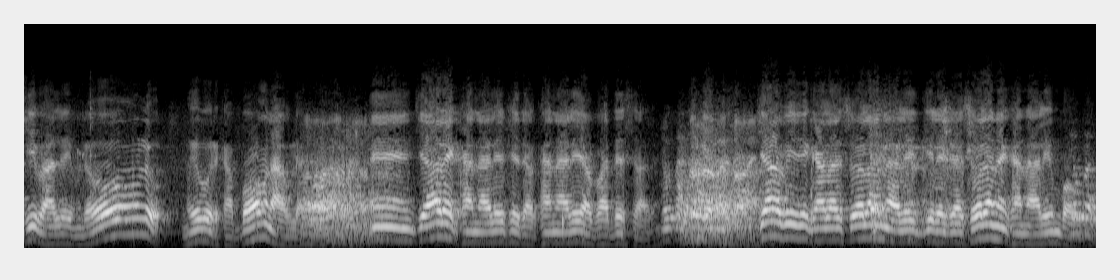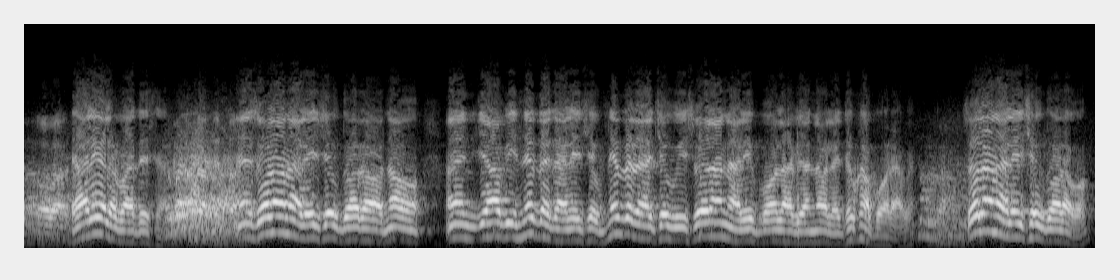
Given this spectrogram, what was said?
ရှိပါလိမ့်မလို့လို့မေးဖို့တခါပေါ်မလာဘူးလားအင်းကြားတဲ့ခန္ဓာလေးဖြစ်တော့ခန္ဓာလေးကဘာသစ္စာလဲဒုက္ခသစ္စာလေးကြားပြီးဒီကလာဆွဲလန်းတာလေးကြည့်လိုက်တာဆွဲလန်းတဲ့ခန္ဓာလေးမပေါ့ဘူးဟုတ်ပါဒါလေးကလည်းဘာသစ္စာအဲဆွဲလန်းတာလေးချုပ်သွားတော့နောက်အဲကြားပြီးနှစ်သက်တာလေးချုပ်နှစ်သက်တာချုပ်ပြီးဆွဲလန်းတာလေးပေါ်လာပြန်တော့လေဒုက္ခပေါ်တာပဲဆွဲလန်းတာလေးချုပ်သွားတော့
